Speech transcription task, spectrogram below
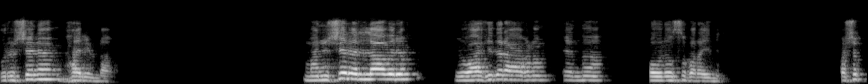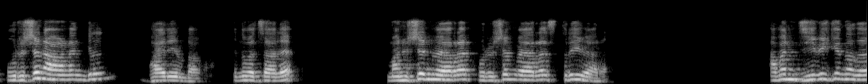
പുരുഷന് ഭാര്യ ഉണ്ടാവും മനുഷ്യരെല്ലാവരും വിവാഹിതരാകണം എന്ന് പൗലോസ് പറയുന്നില്ല പക്ഷെ പുരുഷനാണെങ്കിൽ ഭാര്യ ഉണ്ടാകണം എന്ന് വെച്ചാൽ മനുഷ്യൻ വേറെ പുരുഷൻ വേറെ സ്ത്രീ വേറെ. അവൻ ജീവിക്കുന്നത്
